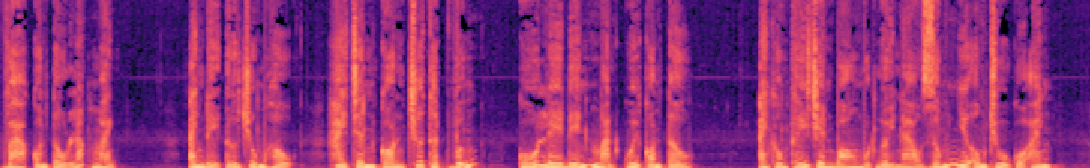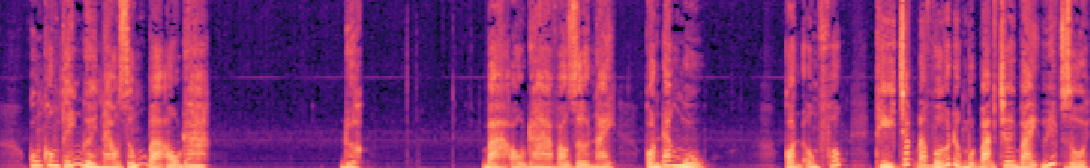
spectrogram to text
và con tàu lắc mạnh. Anh để tớ trung hậu, hai chân còn chưa thật vững, cố lê đến mạn cuối con tàu. Anh không thấy trên bong một người nào giống như ông chủ của anh. Cũng không thấy người nào giống bà Auda. Được. Bà Auda vào giờ này còn đang ngủ. Còn ông Phốc thì chắc đã vớ được một bạn chơi bài uyết rồi.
